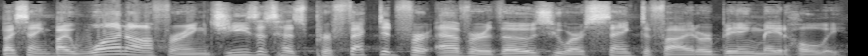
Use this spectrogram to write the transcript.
by saying, By one offering, Jesus has perfected forever those who are sanctified or being made holy.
